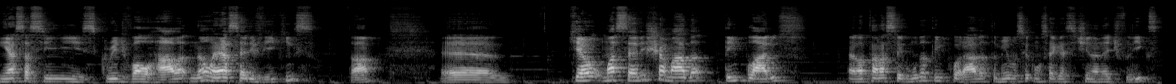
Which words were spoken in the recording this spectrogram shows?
em Assassin's Creed Valhalla. Não é a série Vikings, tá? É, que é uma série chamada Templários. Ela tá na segunda temporada, também você consegue assistir na Netflix.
